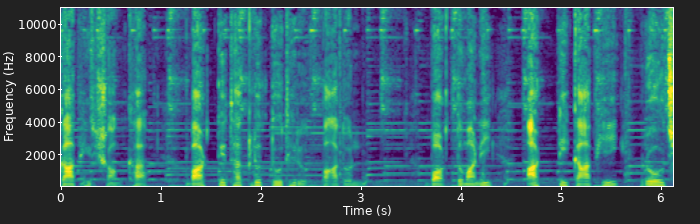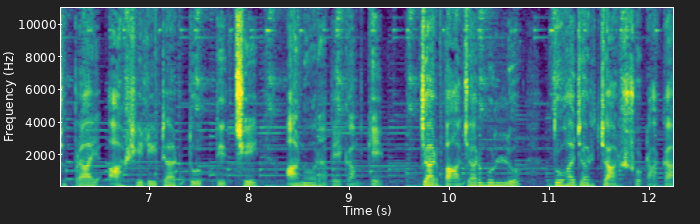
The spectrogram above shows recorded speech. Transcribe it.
গাভীর সংখ্যা। বাড়তে থাকল দুধের উৎপাদন। বর্তমানে আটটি গাভী রোজ প্রায় আশি লিটার দুধ দিচ্ছে আনোয়ারা বেগমকে, যার বাজার মূল্য দু হাজার চারশো টাকা।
